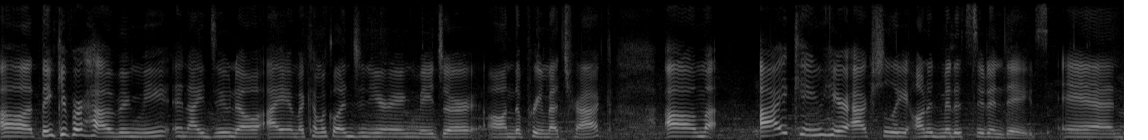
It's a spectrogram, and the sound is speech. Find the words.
Uh, thank you for having me, and I do know I am a chemical engineering major on the pre-med track. Um, I came here actually on admitted student days and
